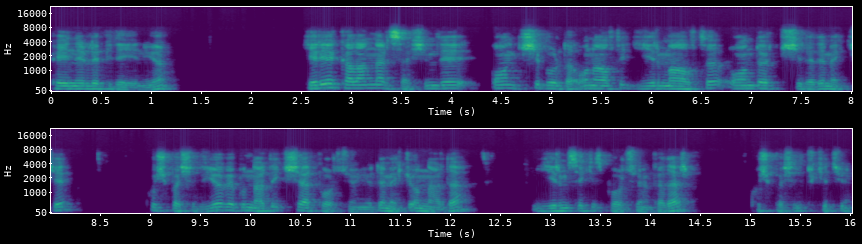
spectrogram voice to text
peynirli pide yeniyor. Geriye kalanlar ise şimdi 10 kişi burada, 16, 26, 14 kişi de demek ki kuşbaşı diyor ve bunlar da ikişer porsiyon yiyor. Demek ki onlar da 28 porsiyon kadar kuşbaşı tüketiyor.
